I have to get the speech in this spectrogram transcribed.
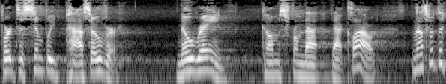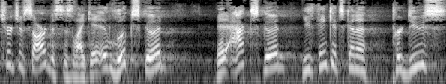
For it to simply pass over. No rain comes from that, that cloud. And that's what the church of Sardis is like. It, it looks good, it acts good. You think it's going to produce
